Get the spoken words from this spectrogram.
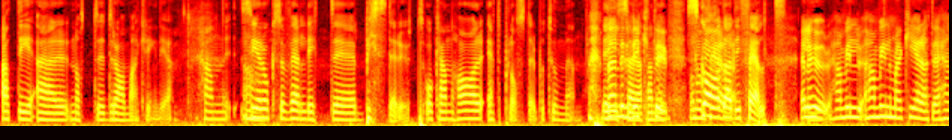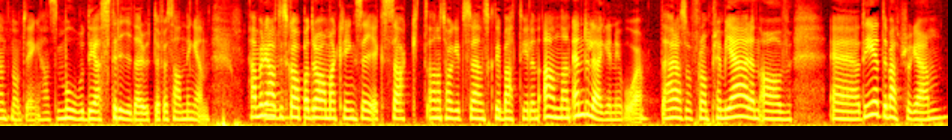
att det är något drama kring det. Han ser ja. också väldigt eh, bister ut och han har ett plåster på tummen. Jag väldigt gissar att han är skadad i fält. Eller hur? Han vill, han vill markera att det har hänt någonting. Hans modiga strid där ute för sanningen. Han vill ju mm. alltid skapa drama kring sig, exakt. Han har tagit svensk debatt till en annan, ännu lägre nivå. Det här är alltså från premiären av, eh, det är ett debattprogram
